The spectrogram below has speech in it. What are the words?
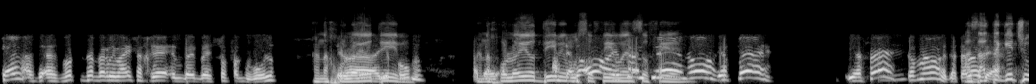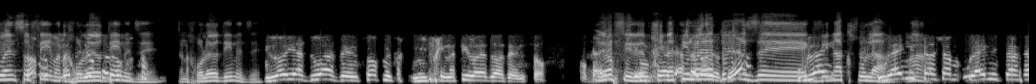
כן, אז- אז בוא תספר לי מה יש אחרי, ב- בסוף הגבול. אנחנו לא יודעים. אנחנו לא יודעים אם הוא לא- סופי או יפה, אינסופי. כן, או, יפה. יפה, Mhm. טוב מאוד, אתה לא אז יודע. אל תגיד שהוא אינסופי טוב, אנחנו לא יודעים לא. את זה. אנחנו לא יודעים את זה. לא ידוע זה אינסוף, מבחינתי לא ידוע זה אינסוף. אוקיי? יופי, כאילו, ומבחינתי אתה לא יודע? ידוע זה גבינה כחולה. אולי מה? נמצא שם, אולי נמצא שם,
